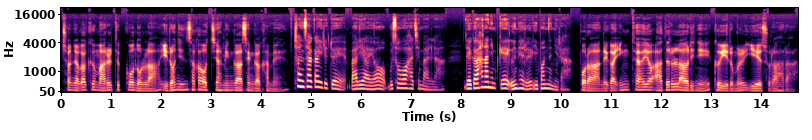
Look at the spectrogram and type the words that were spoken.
처녀가 그 말을 듣고 놀라 이런 인사가 어찌함인가 생각하매 천사가 이르되 마리아여 무서워하지 말라. 내가 하나님께 은혜를 입었느니라. 보라 내가 잉태하여 아들을 낳으리니 그 이름을 예수라 하라.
